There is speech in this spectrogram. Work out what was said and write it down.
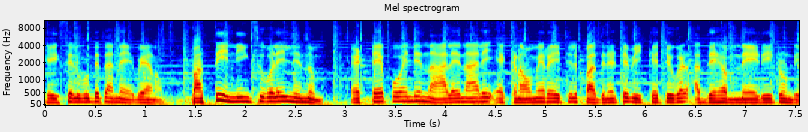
ഹെയ്സൽവുഡ് തന്നെ വേണം. പത്ത് ഇന്നിങ്സുകളിൽ നിന്നും എട്ട് പോയിന്റ് നാല് നാല് എക്കണോമി റേറ്റിൽ പതിനെട്ട് വിക്കറ്റുകൾ അദ്ദേഹം നേടിയിട്ടുണ്ട്.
